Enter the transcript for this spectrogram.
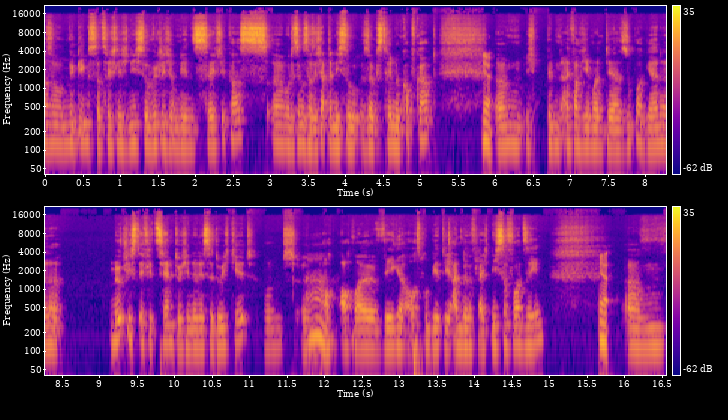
Also mir ging es tatsächlich nicht so wirklich um den Safety Pass, äh, beziehungsweise ich habe den nicht so, so extrem im Kopf gehabt. Ja. Ähm, ich bin einfach jemand, der super gerne möglichst effizient durch Hindernisse durchgeht und ähm, ah. auch, auch mal Wege ausprobiert, die andere vielleicht nicht sofort sehen. Ja. Ähm,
